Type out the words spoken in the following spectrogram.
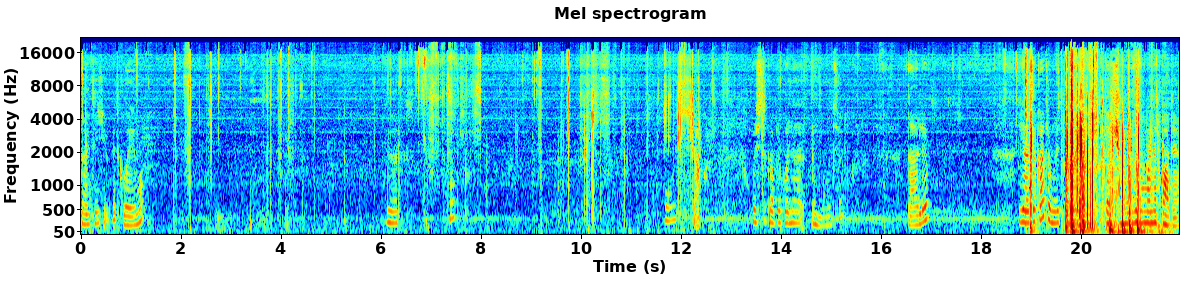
Давайте її відклеїмо. Зараз. Ось так. Ось така прикольна емодзі. Далі. Я за кадром відкрию. Так, чому він у мене падає?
